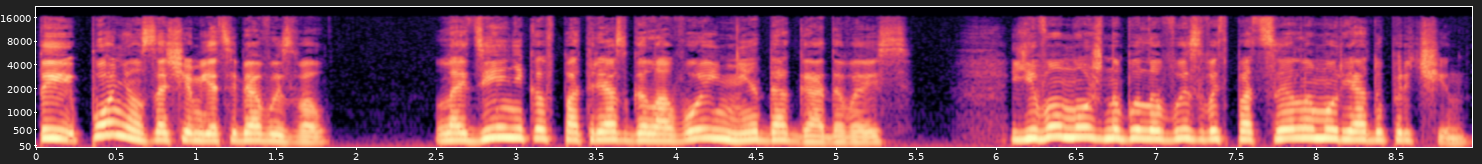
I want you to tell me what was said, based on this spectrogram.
Ты понял, зачем я тебя вызвал?» Ладейников потряс головой, не догадываясь. Его можно было вызвать по целому ряду причин.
